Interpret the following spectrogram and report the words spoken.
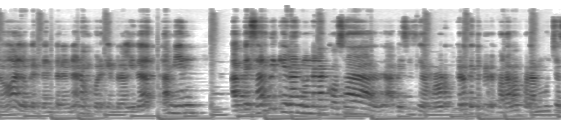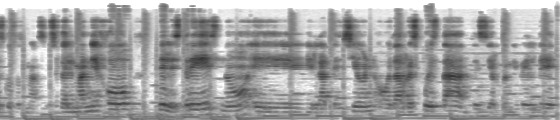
¿no? A lo que te entrenaron, porque en realidad también a pesar de que eran una cosa a veces de horror, creo que te preparaban para muchas cosas más. O sea, el manejo del estrés, ¿no? Eh, la atención o dar respuesta ante cierto nivel de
